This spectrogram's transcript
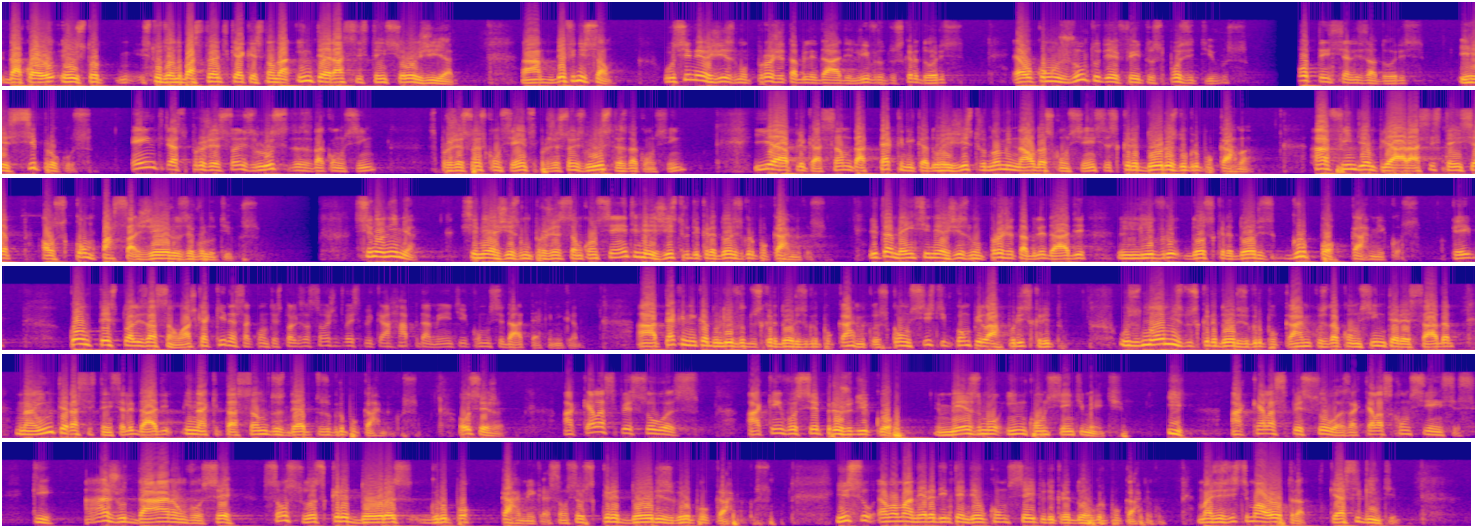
da qual eu estou estudando bastante, que é a questão da interassistenciologia. A definição. O sinergismo projetabilidade livro dos credores é o conjunto de efeitos positivos, potencializadores e recíprocos entre as projeções lúcidas da Consim, as projeções conscientes, projeções lúcidas da Consim, e a aplicação da técnica do registro nominal das consciências credoras do grupo Karma, a fim de ampliar a assistência aos compassageiros evolutivos. Sinonímia: sinergismo projeção consciente registro de credores grupo kármicos. E também sinergismo projetabilidade, livro dos credores grupo kármicos. OK? Contextualização. Acho que aqui nessa contextualização a gente vai explicar rapidamente como se dá a técnica. A técnica do livro dos credores grupo kármicos consiste em compilar por escrito os nomes dos credores grupo kármicos da consciência interessada na interassistencialidade e na quitação dos débitos grupo kármicos. Ou seja, aquelas pessoas a quem você prejudicou, mesmo inconscientemente, e aquelas pessoas, aquelas consciências que ajudaram você são suas credoras grupo kármicas, são seus credores grupo kármicos. Isso é uma maneira de entender o conceito de credor grupo kármico. Mas existe uma outra, que é a seguinte:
